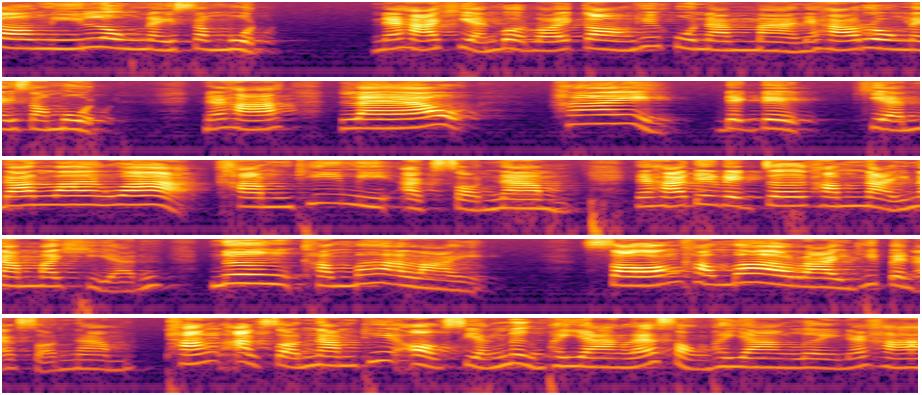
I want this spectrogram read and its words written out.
กลองนี้ลงในสมุดนะคะ เขียนบทร้อยกลองที่ครูนำมานะคะ ลงในสมุดนะคะ แล้วให้เด็กๆ ขียนด้านล่างว่าคำที่มีอักษรนำนะคะ เด็กๆเจอคำไหนนำมาเขียนหนึ่งคำว่าอะไรสองคำว่าอะไรที่เป็นอักษรนำทั้งอักษรนำที่ออกเสียงหนึ่งพยางและสองพยางเลยนะคะ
